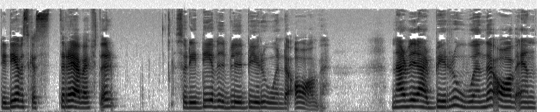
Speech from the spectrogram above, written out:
Det är det vi ska sträva efter. Så det är det vi blir beroende av. När vi är beroende av en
